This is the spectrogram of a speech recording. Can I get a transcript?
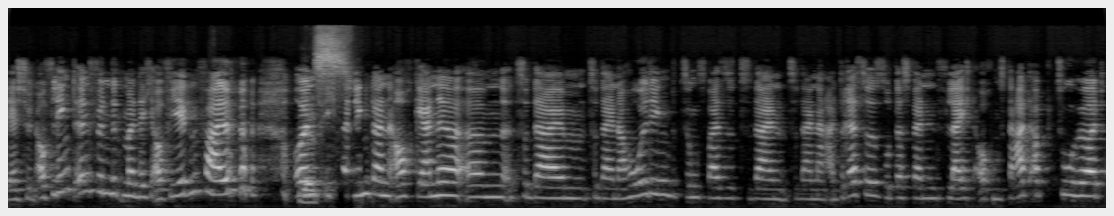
Sehr schön. Auf LinkedIn findet man dich auf jeden Fall. Und yes. ich verlinke dann auch gerne ähm, zu, deinem, zu deiner Holding beziehungsweise zu, dein, zu deiner Adresse, sodass wenn vielleicht auch ein Startup zuhört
